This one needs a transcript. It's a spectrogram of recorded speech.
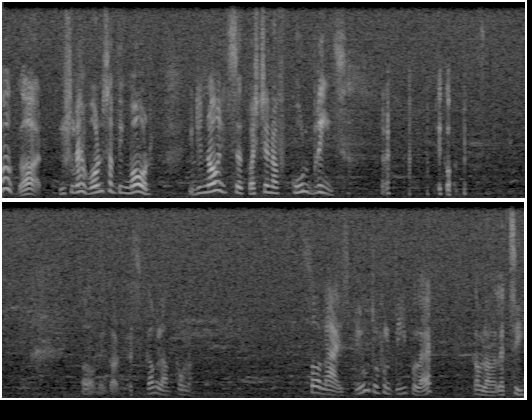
Oh, God. You should have worn something more. You didn't know it's a question of cool breeze. may God bless. Oh, may God bless. Come along, come along. So nice, beautiful people, eh? Come along, let's see.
